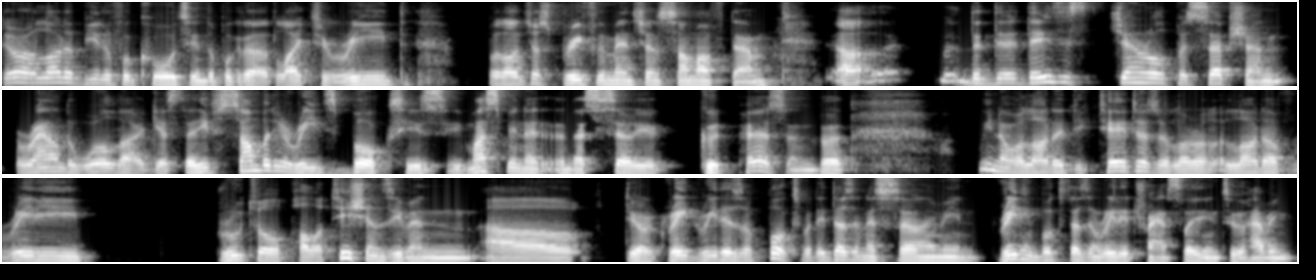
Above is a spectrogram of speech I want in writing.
there are a lot of beautiful quotes in the book that I'd like to read, but I'll just briefly mention some of them. Uh, the, the, there is this general perception around the world, I guess, that if somebody reads books, he's he must be necessarily a good person. But we know a lot of dictators, a lot of, a lot of really brutal politicians, even uh, they are great readers of books, but it doesn't necessarily mean reading books doesn't really translate into having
